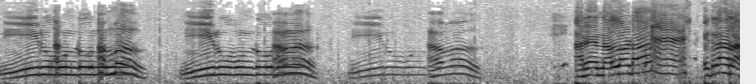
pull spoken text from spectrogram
నీరు ఉండును అమ్మో. నీరు ఉండును అమ్మో. నీరు ఉండు అమ్మో. అరే నల్లోడా ఇట్రారా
